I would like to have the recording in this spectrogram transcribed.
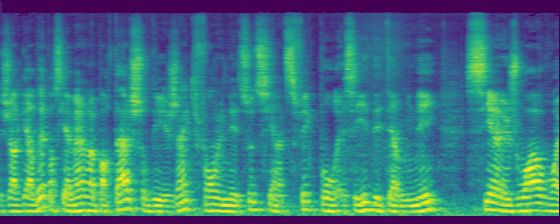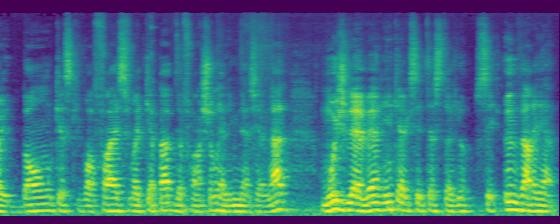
je regardais parce qu'il y avait un reportage sur des gens qui font une étude scientifique pour essayer de déterminer si un joueur va être bon, qu'est-ce qu'il va faire, s'il va être capable de franchir la ligne nationale. Moi, je l'avais rien qu'avec ces tests-là. C'est une variable,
